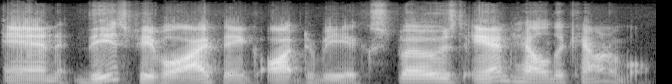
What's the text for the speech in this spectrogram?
And these people, I think, ought to be exposed and held accountable.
